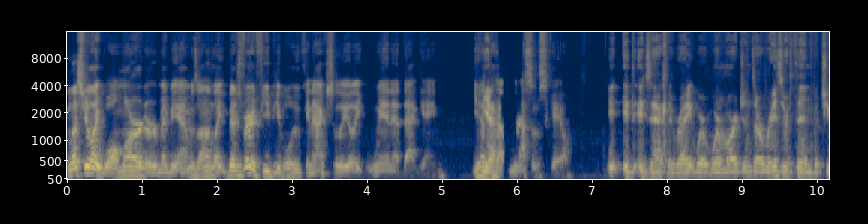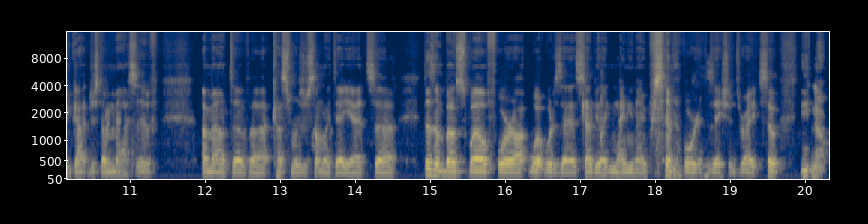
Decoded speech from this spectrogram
Unless you're like Walmart or maybe Amazon, like there's very few people who can actually like win at that game. You have Yeah. to have massive scale. It, it, exactly right. Where where margins are razor thin, but you've got just a massive amount of uh, customers or something like that. Yeah, it's uh, doesn't boast well for uh, what what is that? It's got to be like ninety nine percent of organizations, right? So No.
